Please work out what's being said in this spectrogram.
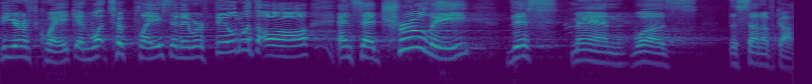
the earthquake and what took place, and they were filled with awe and said, Truly, this man was the Son of God.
